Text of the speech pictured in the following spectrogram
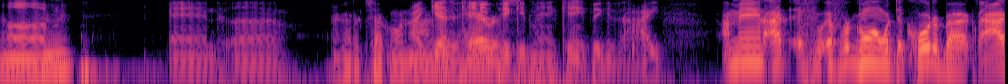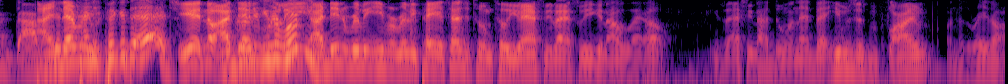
Mm-hmm. Um, and uh, I gotta check on. I Najee guess Kenny Harris. Pickett, man. Kenny Pickett's a height. I mean, I if, if we're going with the quarterbacks, I I I never Kenny Pickett the edge. Yeah, no, I didn't he's a really. rookie. I didn't really even really pay attention to him until you asked me last week, and I was like, oh, he's actually not doing that bad. He was just flying under the radar.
